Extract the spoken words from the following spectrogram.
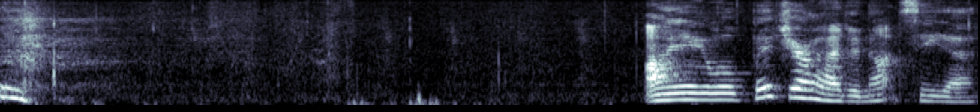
I will bet you I did not see that.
